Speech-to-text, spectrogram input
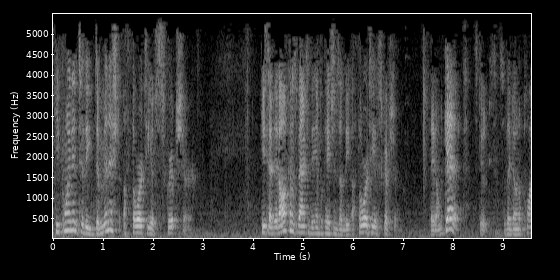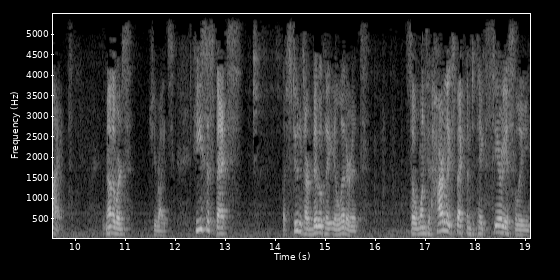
he pointed to the diminished authority of Scripture. He said it all comes back to the implications of the authority of Scripture. They don't get it, students so they don't apply it. In other words, she writes, he suspects that students are biblically illiterate, so one could hardly expect them to take seriously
